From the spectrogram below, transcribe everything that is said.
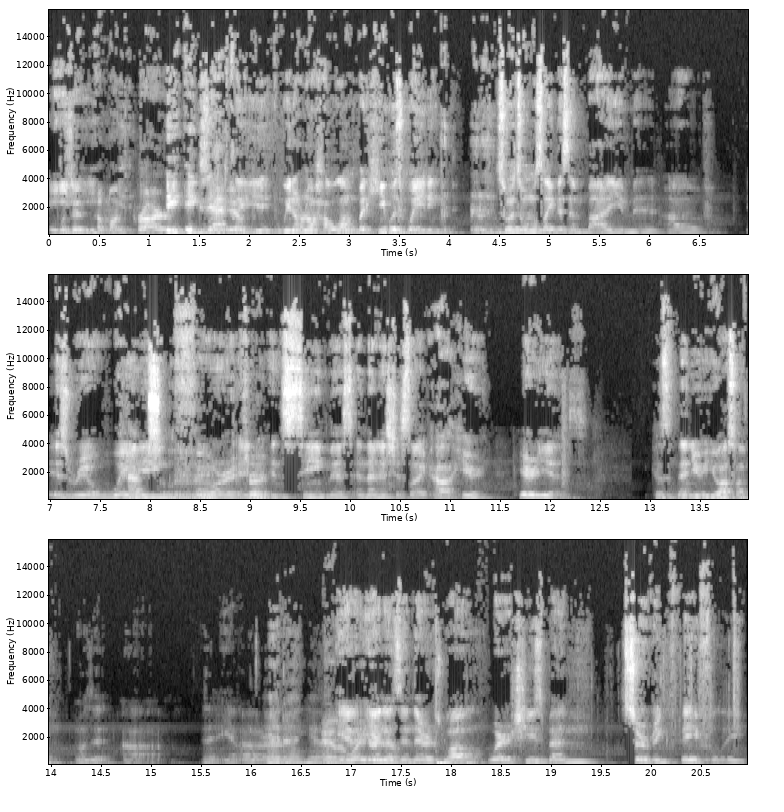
80? Was it a month prior? Exactly. Yeah. We don't know how long, but he was waiting. so it's almost like this embodiment of Israel waiting Absolutely. for and, right. and seeing this, and then it's just like, oh, here, here he is. Because then you, you also have, what was it, uh, is it Anna? Or, Anna, yeah. Anna yeah, later, Anna's yeah. in there as well, where she's been serving faithfully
